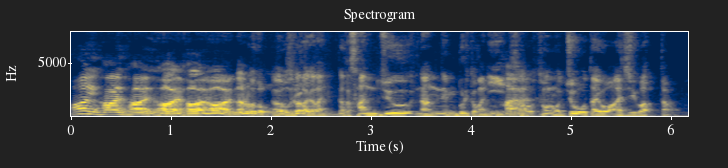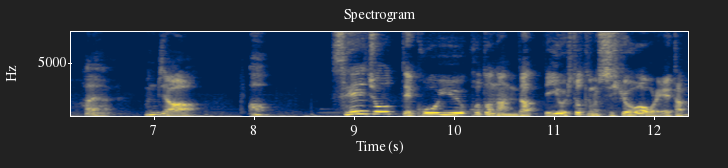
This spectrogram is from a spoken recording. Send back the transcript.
はいはいはいはいはいはい。なるほど。だからだからだから30何年ぶりとかにそはいはい。のその状態を味わったの。はいはい。んじゃああ正常ってこういうことなんだっていう一つの指標は俺得たの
